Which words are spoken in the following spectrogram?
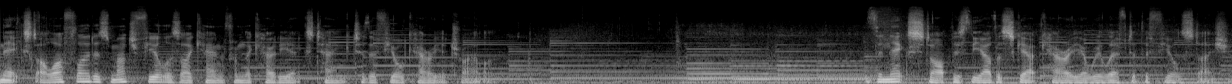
Next, I'll offload as much fuel as I can from the Kodiak's tank to the fuel carrier trailer. The next stop is the other scout carrier we left at the fuel station.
